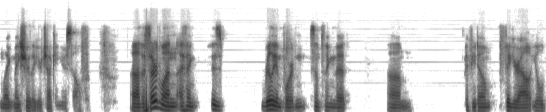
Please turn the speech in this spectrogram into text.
Like, make sure that you're checking yourself. Uh, the third one, I think, is really important. Something that um, if you don't figure out, you'll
